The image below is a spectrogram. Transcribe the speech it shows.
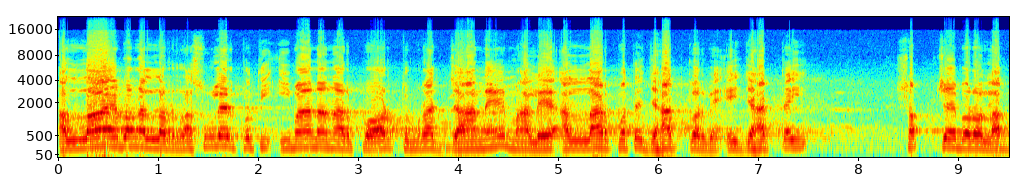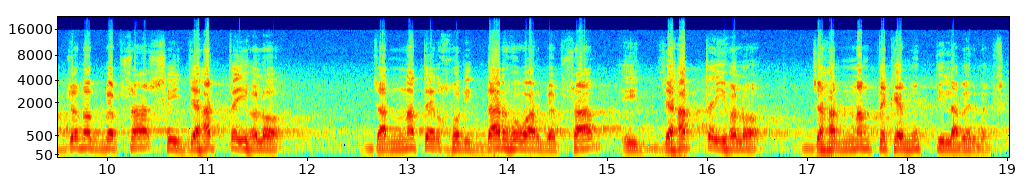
আল্লাহ এবং আল্লাহর রাসুলের প্রতি ঈমান আনার পর তোমরা জানে মালে আল্লাহর পথে জেহাদ করবে। এই জেহাদটাই সবচেয়ে বড় লাভজনক ব্যবসা। সেই জেহাদটাই হলো জান্নাতের খরিদ্দার হওয়ার ব্যবসা। এই জেহাদটাই হলো জাহান্নাম থেকে মুক্তি লাভের ব্যবসা।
